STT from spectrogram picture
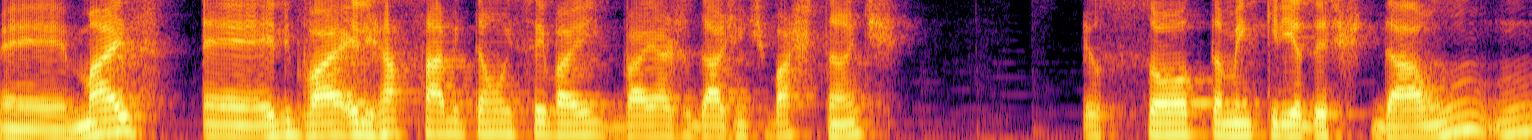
É, mas é, ele vai, ele já sabe, então isso aí vai, vai ajudar a gente bastante. Eu só também queria dar um, um,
